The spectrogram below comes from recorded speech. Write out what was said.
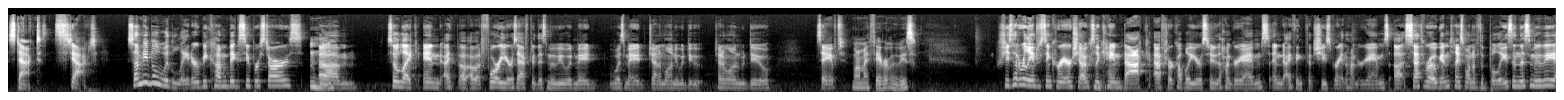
stacked stacked. Some people would later become big superstars. Mm-hmm. Um, so like in I, about four years after this movie would made was made, Jenna Maloney would do Jena Malone would do Saved. one of my favorite movies She's had a really interesting career. She obviously Mm-hmm. came back after a couple of years to do the Hunger Games, and I think that she's great in the Hunger Games. Uh, Seth Rogen plays one of the bullies in this movie.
